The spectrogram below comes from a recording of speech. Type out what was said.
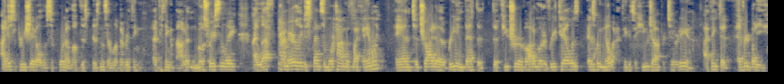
I just appreciate all the support. I love this business. I love everything everything about it. And most recently, I left primarily to spend some more time with my family and to try to reinvent the, the future of automotive retail as, as we know it. I think it's a huge opportunity, and I think that everybody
